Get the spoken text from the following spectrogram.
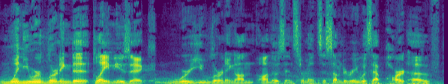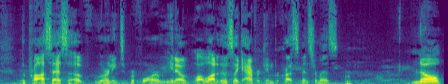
When you were learning to play music, were you learning on on those instruments to some degree? Was that part of the process of learning to perform? You know, a lot of those like African percussive instruments. No,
